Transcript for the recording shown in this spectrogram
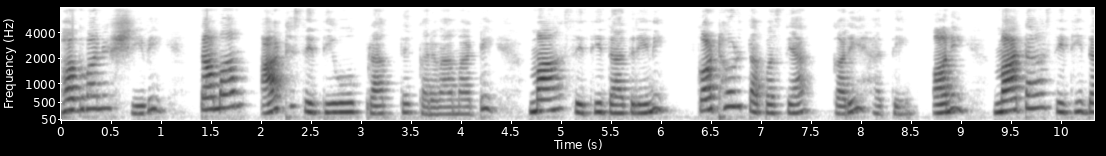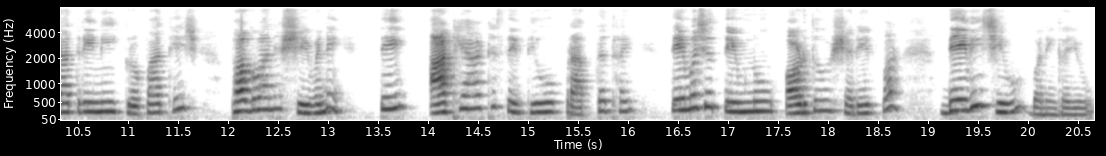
ભગવાન શિવે તમામ આઠ સિદ્ધિઓ પ્રાપ્ત કરવા માટે મા સિદ્ધિદાત્રીની કઠોર તપસ્યા કરી હતી. અને માતા સિદ્ધિદાત્રીની કૃપાથી જ ભગવાન શિવને તે આઠે આઠ સિદ્ધિઓ પ્રાપ્ત થઈ, તેમજ તેમનું અડધું શરીર પણ દેવી જેવું બની ગયું.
